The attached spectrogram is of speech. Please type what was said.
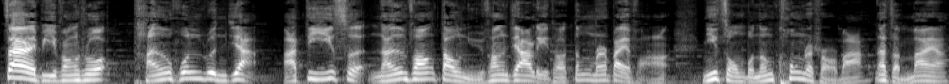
再比方说谈婚论嫁啊，第一次男方到女方家里头登门拜访，你总不能空着手吧？那怎么办呀？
